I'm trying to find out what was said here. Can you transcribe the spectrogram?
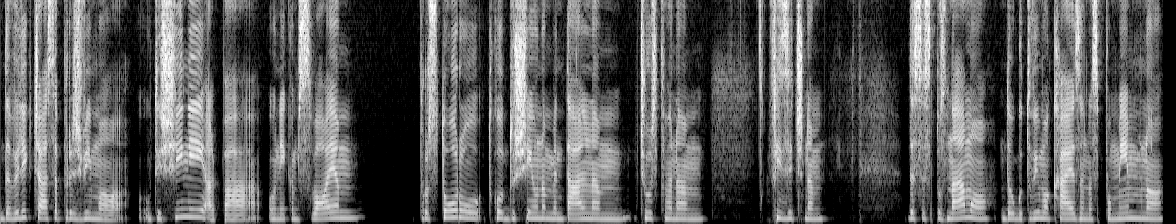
da veliko časa preživimo v tišini ali pa v nekem svojem prostoru, tako duševnem, mentalnem, čustvenem, fizičnem, da se spoznamo, da ugotovimo, kaj je za nas pomembno,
